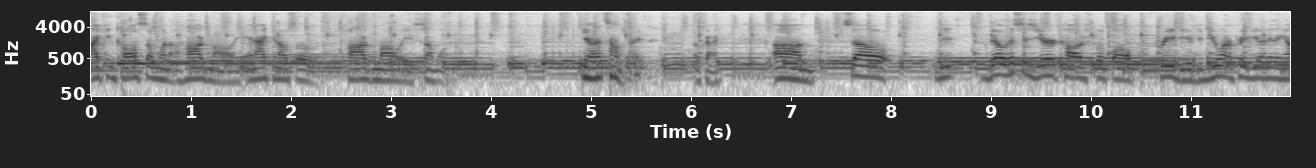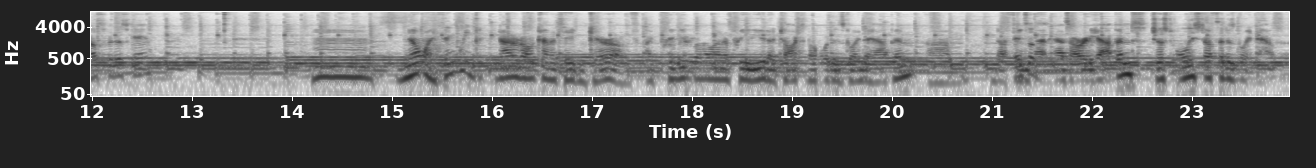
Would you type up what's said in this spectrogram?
I can call someone a hog molly, and I can also hog molly someone. Yeah, that sounds right. Okay. Um, so, did, Bill, this is your college football preview. Did you want to preview anything else for this game? Mm, no, I think we got it all kind of taken care of. I previewed what I want to preview. And I talked about what is going to happen. Um, nothing a- that has already happened, just only stuff that is going to happen.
